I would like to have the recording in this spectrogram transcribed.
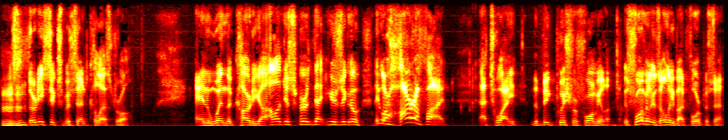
Mm-hmm. is 36% cholesterol. And when the cardiologists heard that years ago, they were horrified. That's why the big push for formula. Because formula is only about 4%.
